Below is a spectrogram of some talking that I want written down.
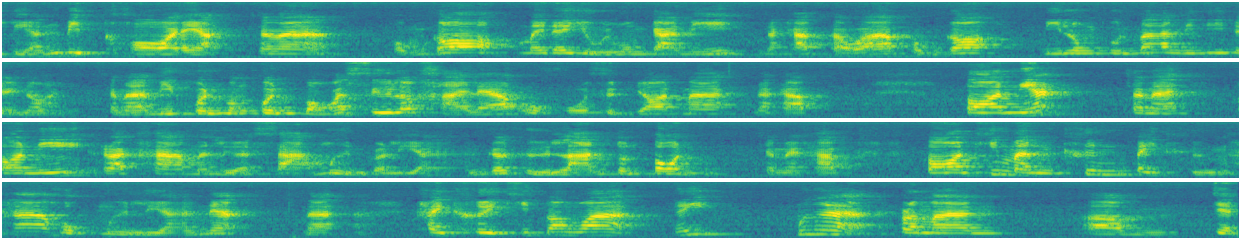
เหรียญบิตคอยอะใช่ไหมผมก็ไม่ได้อยู่วงการนี้นะครับ แต่ว่าผมก็มีลงทุนบ้างนิดๆหน่อยๆใช่ไหมมีคนบางคนบอกว่าซื้อแล้วขายแล้วโอ้โหสุดยอดมากนะครับ ตอนเนี้ยใช่ไหมตอนนี้ราคามันเหลือสามหมื่นกว่าเหรียญก็คือล้านต้นๆใช่ไหมครับ ตอนที่มันขึ้นไปถึงห้าหกหมื่นเหรียญเนี่ยนะใครเคยคิดบ้างว่าเฮ้ยเมื่อประมาณ เจ็ด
